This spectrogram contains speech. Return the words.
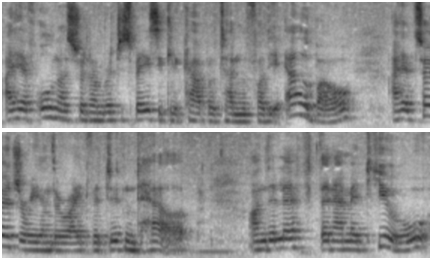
I have ulnar syndrome, which is basically carpal tunnel for the elbow, I had surgery on the right that didn't help. On the left, then I met you,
